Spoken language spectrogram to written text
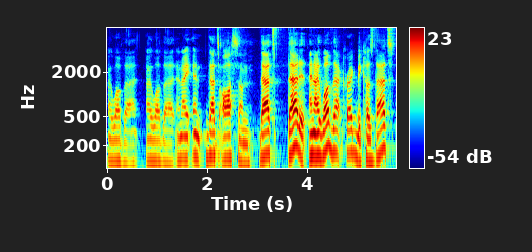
I love that. I love that. And I and that's awesome. That's that is and I love that Craig because that's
